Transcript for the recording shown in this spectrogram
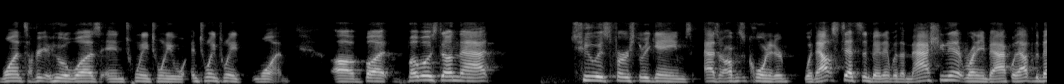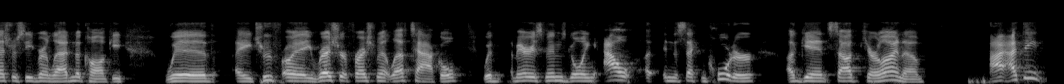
once. I forget who it was in 2020 in 2021. Uh, but Bobo's done that to his first three games as our offensive coordinator without Stetson Bennett, with a mash unit running back, without the best receiver in Ladd McConkey, with a true a redshirt freshman at left tackle, with Amarius Mims going out uh, in the second quarter against South Carolina. I, I think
